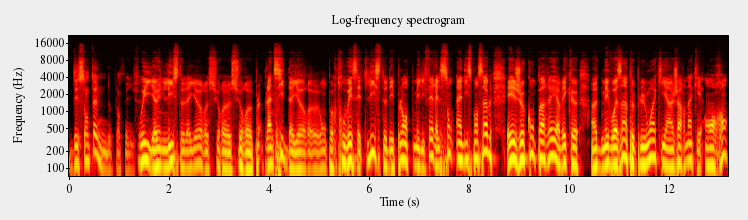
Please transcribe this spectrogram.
des centaines de plantes mellifères. Oui, il y a une liste d'ailleurs sur, euh, sur euh, ple- plein de sites d'ailleurs. euh, On peut retrouver cette liste des plantes mellifères. Elles sont indispensables. Et je comparais avec un de mes voisins un peu plus loin qui a un jardin qui est en rang,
